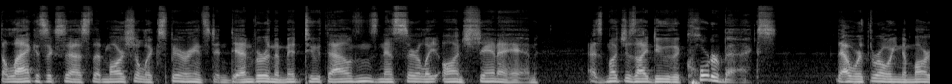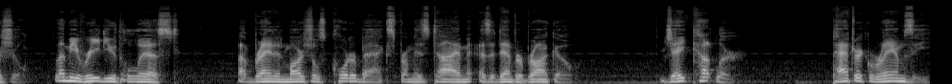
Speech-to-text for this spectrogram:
the lack of success that Marshall experienced in Denver in the mid 2000s necessarily on Shanahan as much as I do the quarterbacks that were throwing to Marshall. Let me read you the list of Brandon Marshall's quarterbacks from his time as a Denver Bronco Jay Cutler, Patrick Ramsey,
